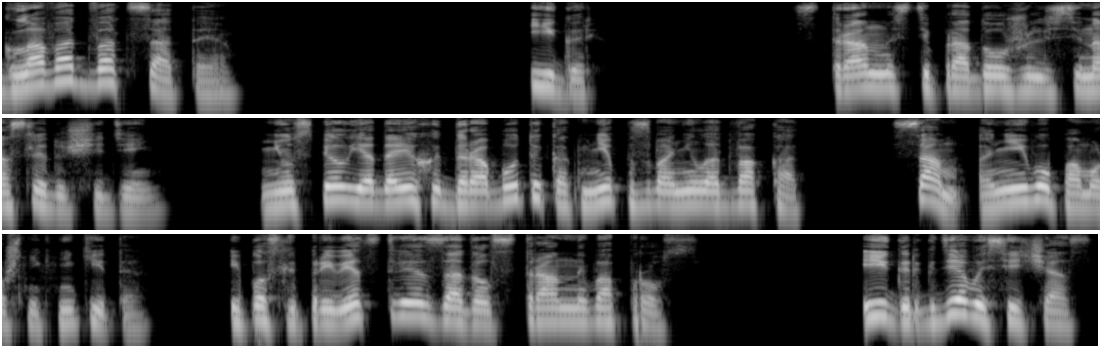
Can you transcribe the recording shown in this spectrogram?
Глава 20. Игорь. Странности продолжились и на следующий день. Не успел я доехать до работы, как мне позвонил адвокат. Сам, а не его помощник Никита. И после приветствия задал странный вопрос. «Игорь, где вы сейчас?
